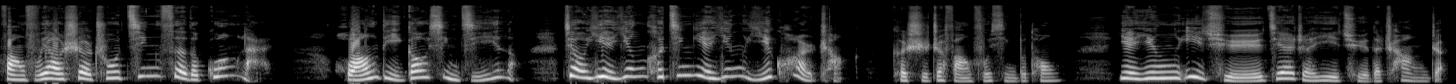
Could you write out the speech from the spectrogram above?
仿佛要射出金色的光来。皇帝高兴极了。叫夜莺和金夜莺一块儿唱，可是这仿佛行不通。夜莺一曲接着一曲地唱着，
